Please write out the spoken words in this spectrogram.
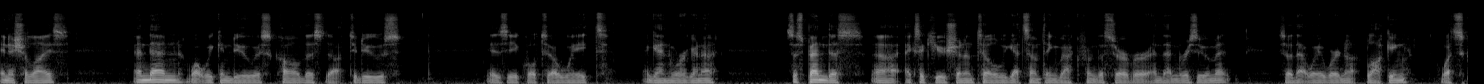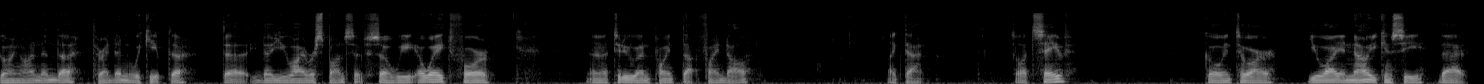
initialize. And then what we can do is call this dot to do's is equal to await. Again, we're going to suspend this uh, execution until we get something back from the server and then resume it. So that way we're not blocking what's going on in the thread and we keep the, the, the UI responsive. So we await for uh, to do endpoint dot find all like that. So let's save, go into our UI, and now you can see that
